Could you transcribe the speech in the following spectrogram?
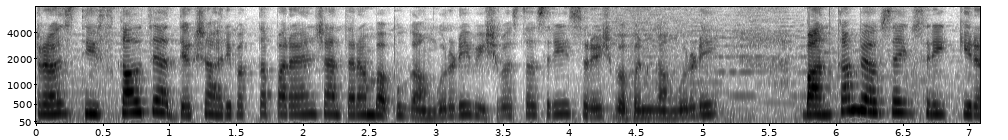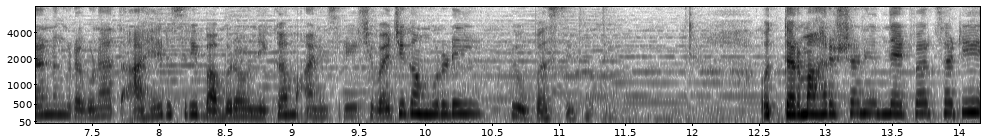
ट्रस्ट तिसगावचे अध्यक्ष हरिभक्त परायण शांताराम बापू गांगुर्डे विश्वस्त श्री सुरेश बबन गांगुर्डे बांधकाम व्यावसायिक श्री किरण रघुनाथ आहेर श्री बाबुराव निकम आणि श्री शिवाजी गांगुर्डे हे उपस्थित होते. उत्तर महाराष्ट्र न्यूज नेटवर्कसाठी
